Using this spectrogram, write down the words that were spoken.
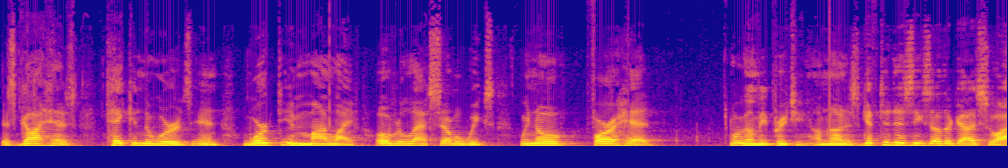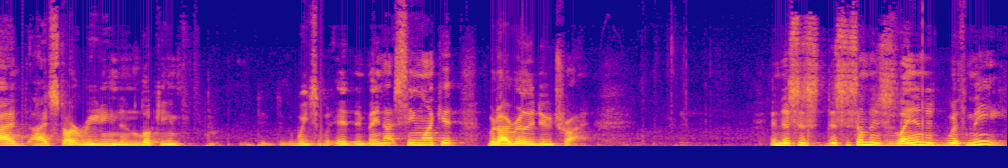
as God has taken the words and worked in my life over the last several weeks. We know far ahead we're going to be preaching. I'm not as gifted as these other guys, so I I start reading and looking weeks. It, it may not seem like it, but I really do try. And this is this is something that's landed with me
